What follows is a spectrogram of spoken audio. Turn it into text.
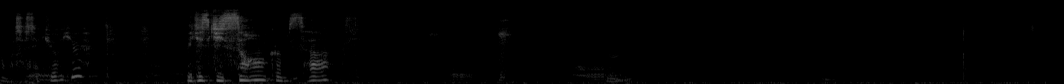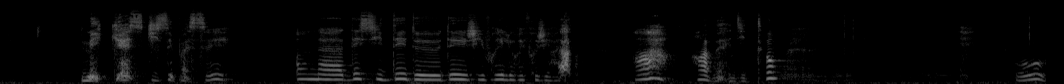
Oh, bah, ça, c'est curieux. Mais qu'est-ce qu'il sent comme ça? Mais qu'est-ce qui s'est passé? On a décidé de dégivrer le réfrigérateur. Ah, ah ben dites donc. Oh.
